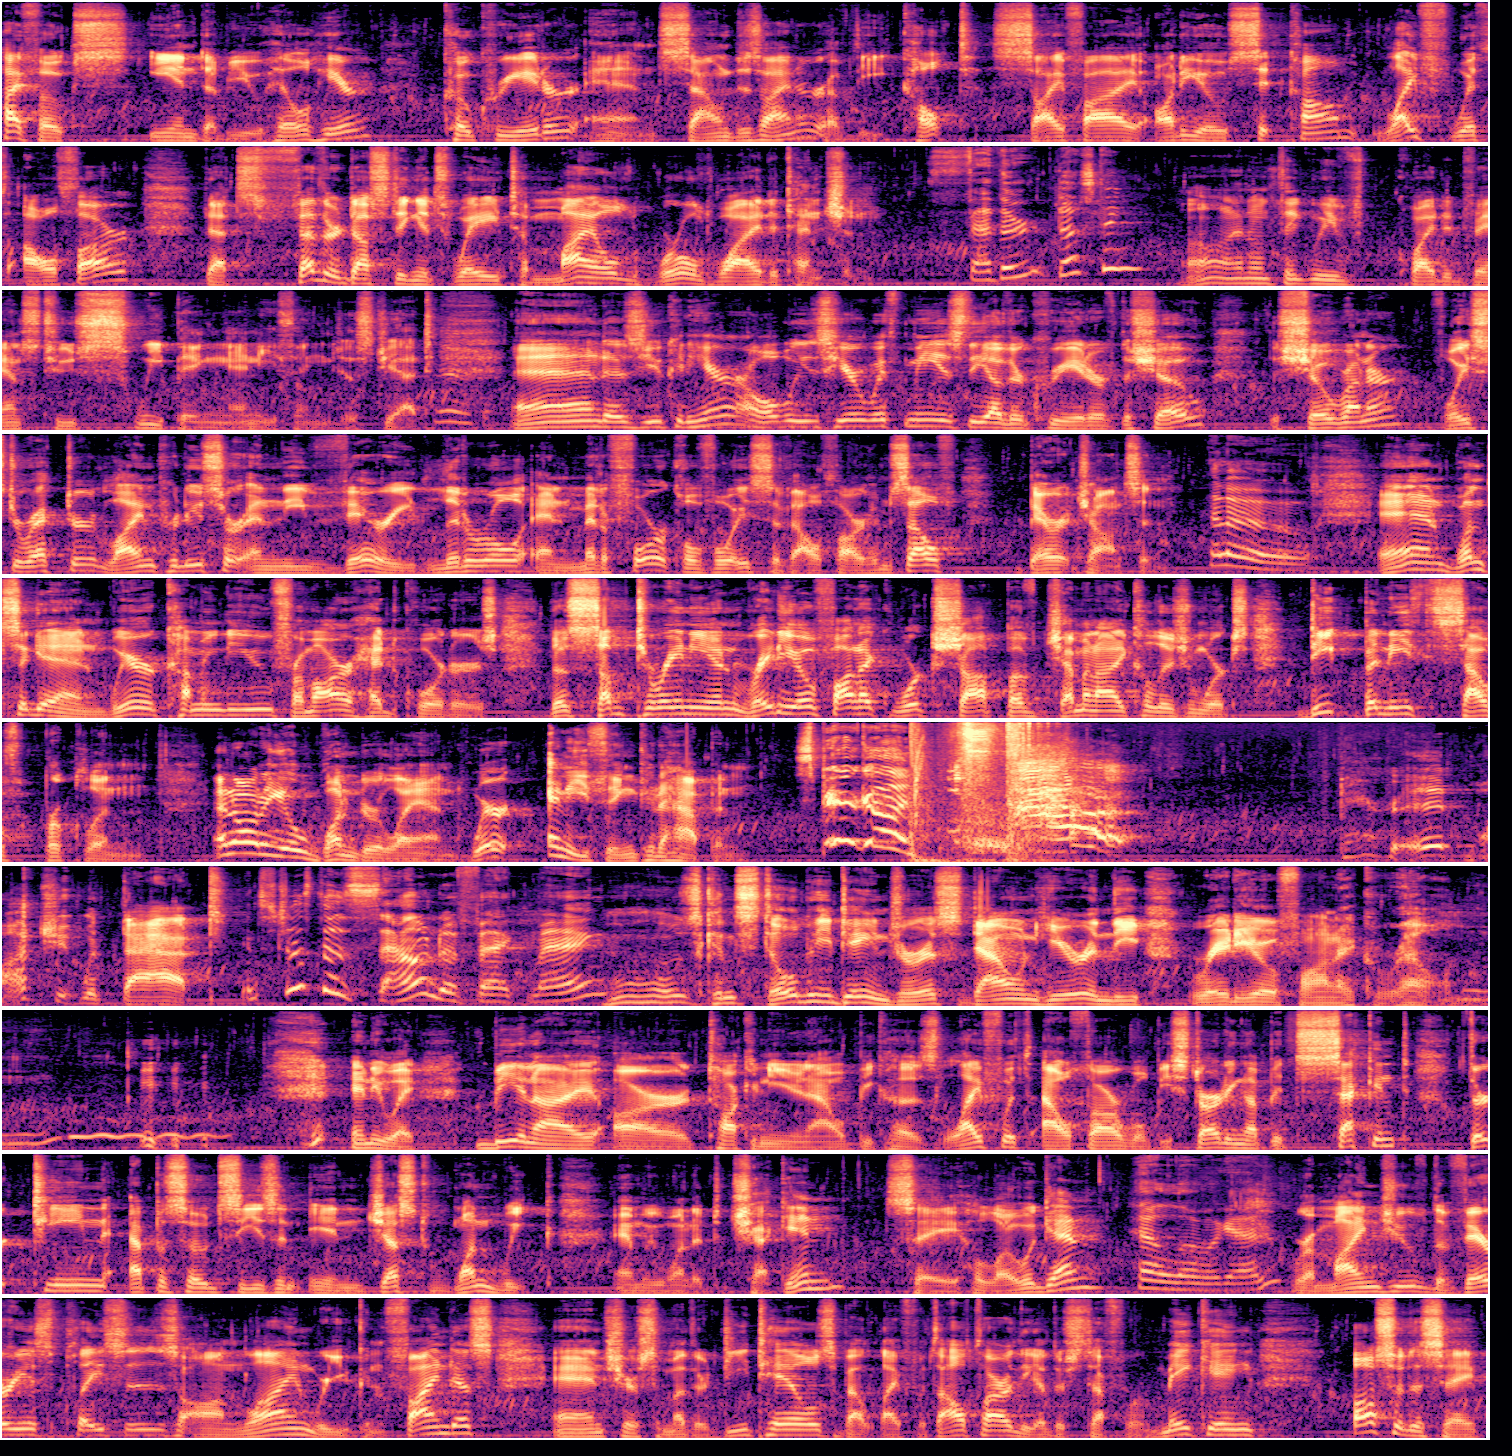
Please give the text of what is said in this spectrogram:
Hi, folks. Ian W. Hill here, co creator and sound designer of the cult sci fi audio sitcom Life with Althar, that's feather dusting its way to mild worldwide attention. Feather dusting? Well, I don't think we've quite advanced to sweeping anything just yet. Oh, and as you can hear, always here with me is the other creator of the show, the showrunner, voice director, line producer, and the very literal and metaphorical voice of Althar himself, Barrett Johnson. Hello. And once again, we're coming to you from our headquarters, the subterranean radiophonic workshop of Gemini Collision Works, deep beneath South Brooklyn. An audio wonderland where anything can happen. Spear gun! Ah! Barrett, watch it with that. It's just a sound effect, Mang. Those can still be dangerous down here in the radiophonic realm. anyway, B and I are talking to you now because Life with Althar will be starting up its second 13 episode season in just one week. And we wanted to check in, say hello again, Hello again. remind you of the various places online where you can find us, and share some other details about Life with Althar, the other stuff we're making. Also, to say,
